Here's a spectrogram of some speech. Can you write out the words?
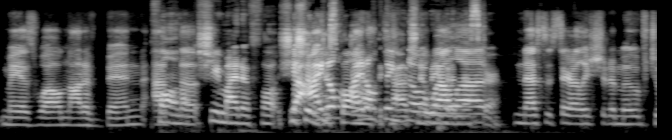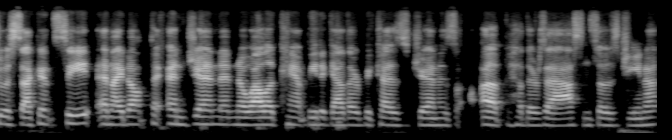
may as well not have been at the. she might have fallen. She yeah, I don't. I don't think couch. Nobody would have missed Noella necessarily should have moved to a second seat, and I don't think. And Jen and Noella can't be together because Jen is up Heather's ass, and so is Gina.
